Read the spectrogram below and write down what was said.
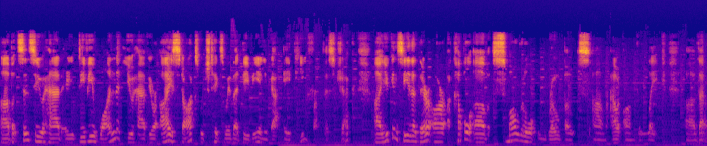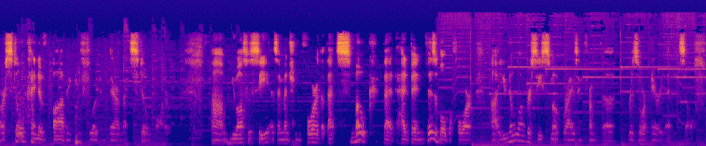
Uh, but since you had a DV1, you have your eye stocks, which takes away that DV, and you've got AP from this check. Uh, you can see that there are a couple of small little rowboats um, out on the lake uh, that are still kind of bobbing and floating there that still water. Um, you also see, as I mentioned before, that that smoke that had been visible before, uh, you no longer see smoke rising from the resort area itself.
